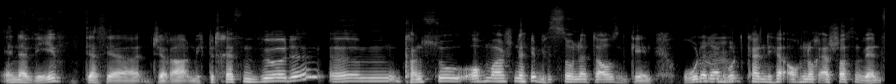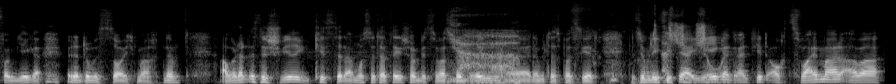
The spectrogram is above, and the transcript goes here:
NRW, das ja Gerard und mich betreffen würde, ähm, kannst du auch mal schnell bis zu 100.000 gehen. Oder dein Mhm. Hund kann ja auch noch erschossen werden vom Jäger, wenn er dummes Zeug macht. Ne? Aber das ist eine schwierige Kiste, da musst du tatsächlich schon ein bisschen was Ja. verbringen, äh, damit das passiert. Das überlegt Das sich der Jäger schon. garantiert auch zweimal, aber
